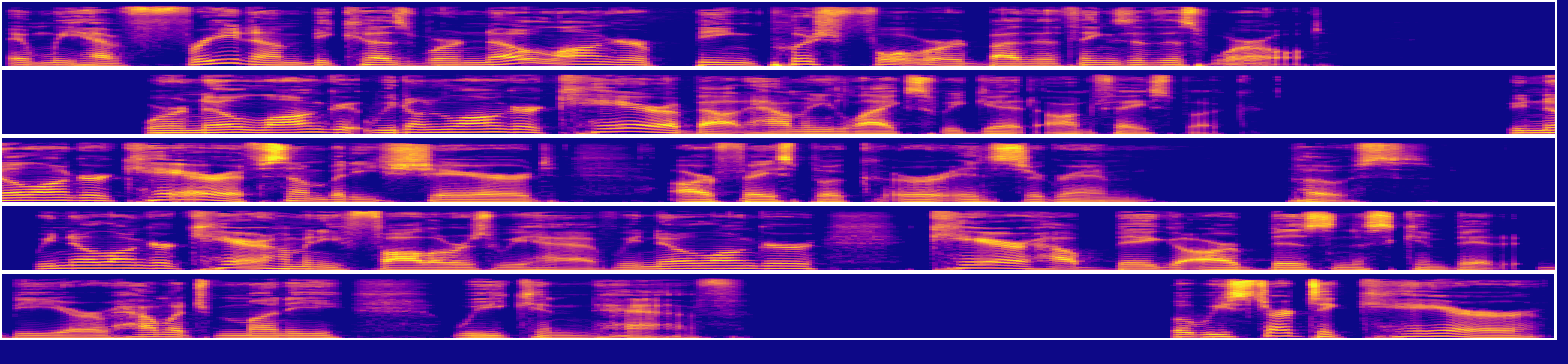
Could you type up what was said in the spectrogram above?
and we have freedom because we're no longer being pushed forward by the things of this world. We're no longer we no longer care about how many likes we get on Facebook. We no longer care if somebody shared our Facebook or Instagram posts. We no longer care how many followers we have. We no longer care how big our business can be or how much money we can have. But we start to care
